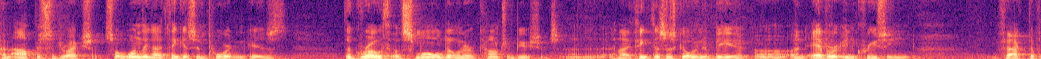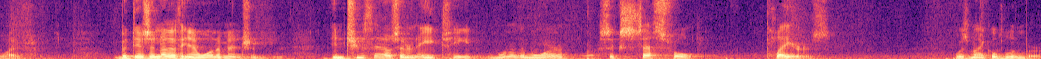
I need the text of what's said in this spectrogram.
an opposite direction. So one thing I think is important is the growth of small donor contributions. Uh, and I think this is going to be uh, an ever increasing fact of life. But there's another thing I want to mention. In 2018, one of the more successful players was Michael Bloomberg,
